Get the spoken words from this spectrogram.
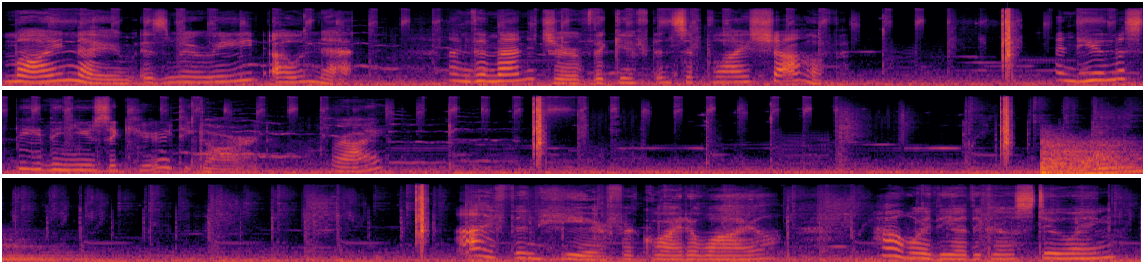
My name is Marie Onette. I'm the manager of the gift and supply shop. And you must be the new security guard, right? I've been here for quite a while. How are the other girls doing?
